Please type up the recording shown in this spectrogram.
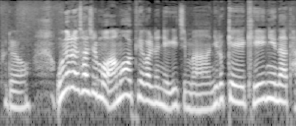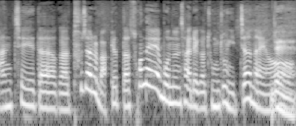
그래요. 오늘은 사실 뭐 암호화폐 관련 얘기지만 이렇게 개인이나 단체에다가 투자를 맡겼다 손해 보는 사례가 종종 있잖아요. 네.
